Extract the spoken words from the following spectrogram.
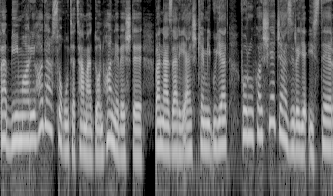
و بیماری ها در سقوط تمدن ها نوشته و نظریش که می‌گوید فروپاشی جزیره ایستر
